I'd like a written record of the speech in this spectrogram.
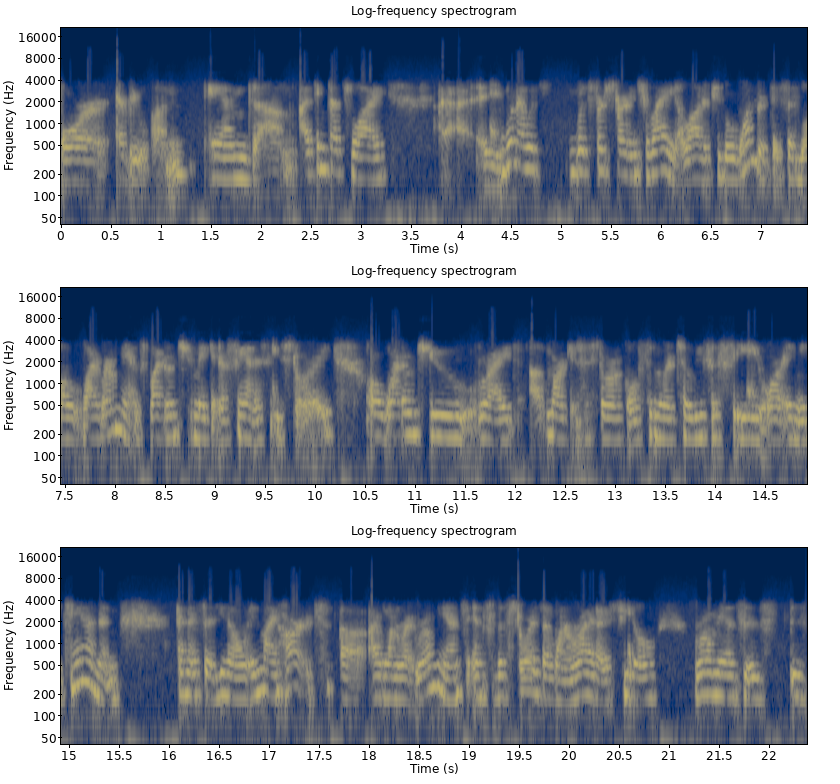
for everyone, and um, I think that's why. I, when I was was first starting to write, a lot of people wondered. They said, "Well, why romance? Why don't you make it a fantasy story, or why don't you write a market historical similar to Lisa See or Amy Tan?" And and I said, you know, in my heart, uh, I want to write romance, and for the stories I want to write, I feel romance is is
